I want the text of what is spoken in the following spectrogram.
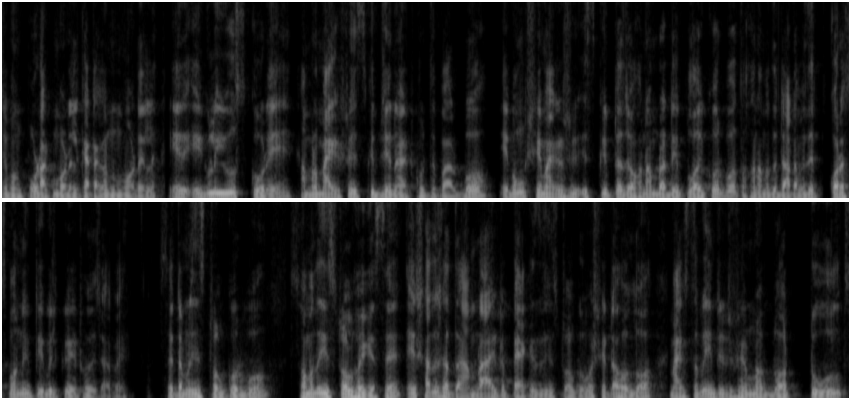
যেমন প্রোডাক্ট মডেল ক্যাটাগরি মডেল এগুলো ইউজ করে আমরা মাইগ্রেশন স্ক্রিপ্ট জেনারেট করতে পারব এবং সেই মাইগ্রেশন স্ক্রিপ্টটা যখন আমরা ডিপ্লয় করব, তখন আমাদের ডাটাবেজের করেসপন্ডিং টেবিল ক্রিয়েট হয়ে যাবে। সেটা আমরা ইনস্টল করব। সো আমাদের ইনস্টল হয়ে গেছে। এর সাথে সাথে আমরা আরেকটা প্যাকেজ ইনস্টল করব, সেটা হলো Microsoft entity framework dot tools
